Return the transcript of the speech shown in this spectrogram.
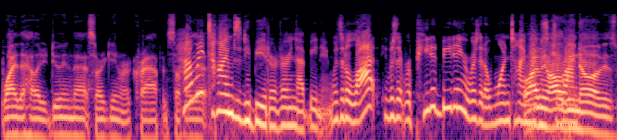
"Why the hell are you doing that?" Started giving her crap and stuff. how like many that. times did he beat her during that beating? Was it a lot? Was it repeated beating or was it a one time? Well, I mean, all we know of is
